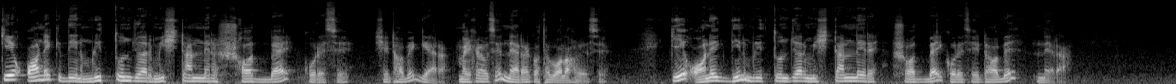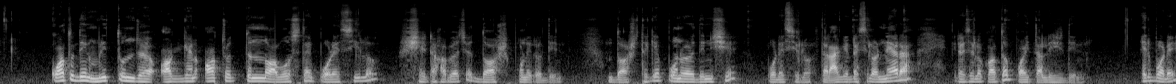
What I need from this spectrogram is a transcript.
কে অনেক দিন মৃত্যুঞ্জয়ের মিষ্টান্নের সৎ ব্যয় করেছে, সেটা হবে গ্যারা। এখানে হচ্ছে ন্যাড়ার কথা বলা হয়েছে। কে অনেক দিন মৃত্যুঞ্জয়ের মিষ্টান্নের সৎ ব্যয় করেছে, এটা হবে ন্যাড়া। কতদিন মৃত্যুঞ্জয় অজ্ঞান অচৈতন্য অবস্থায় পড়েছিল? সেটা হবে হচ্ছে দশ পনেরো দিন। দশ থেকে পনেরো দিন সে পড়েছিল। তার আগেটা ছিল ন্যাড়া, এটা ছিল কত? পঁয়তাল্লিশ দিন। এরপরে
